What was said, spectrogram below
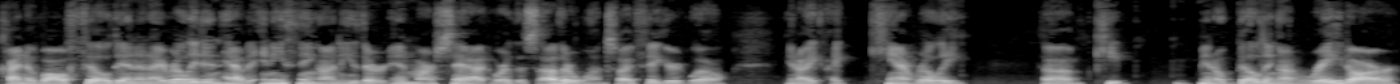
kind of all filled in, and I really didn't have anything on either Inmarsat or this other one. So I figured, well, you know, I, I can't really um, keep, you know, building on radar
